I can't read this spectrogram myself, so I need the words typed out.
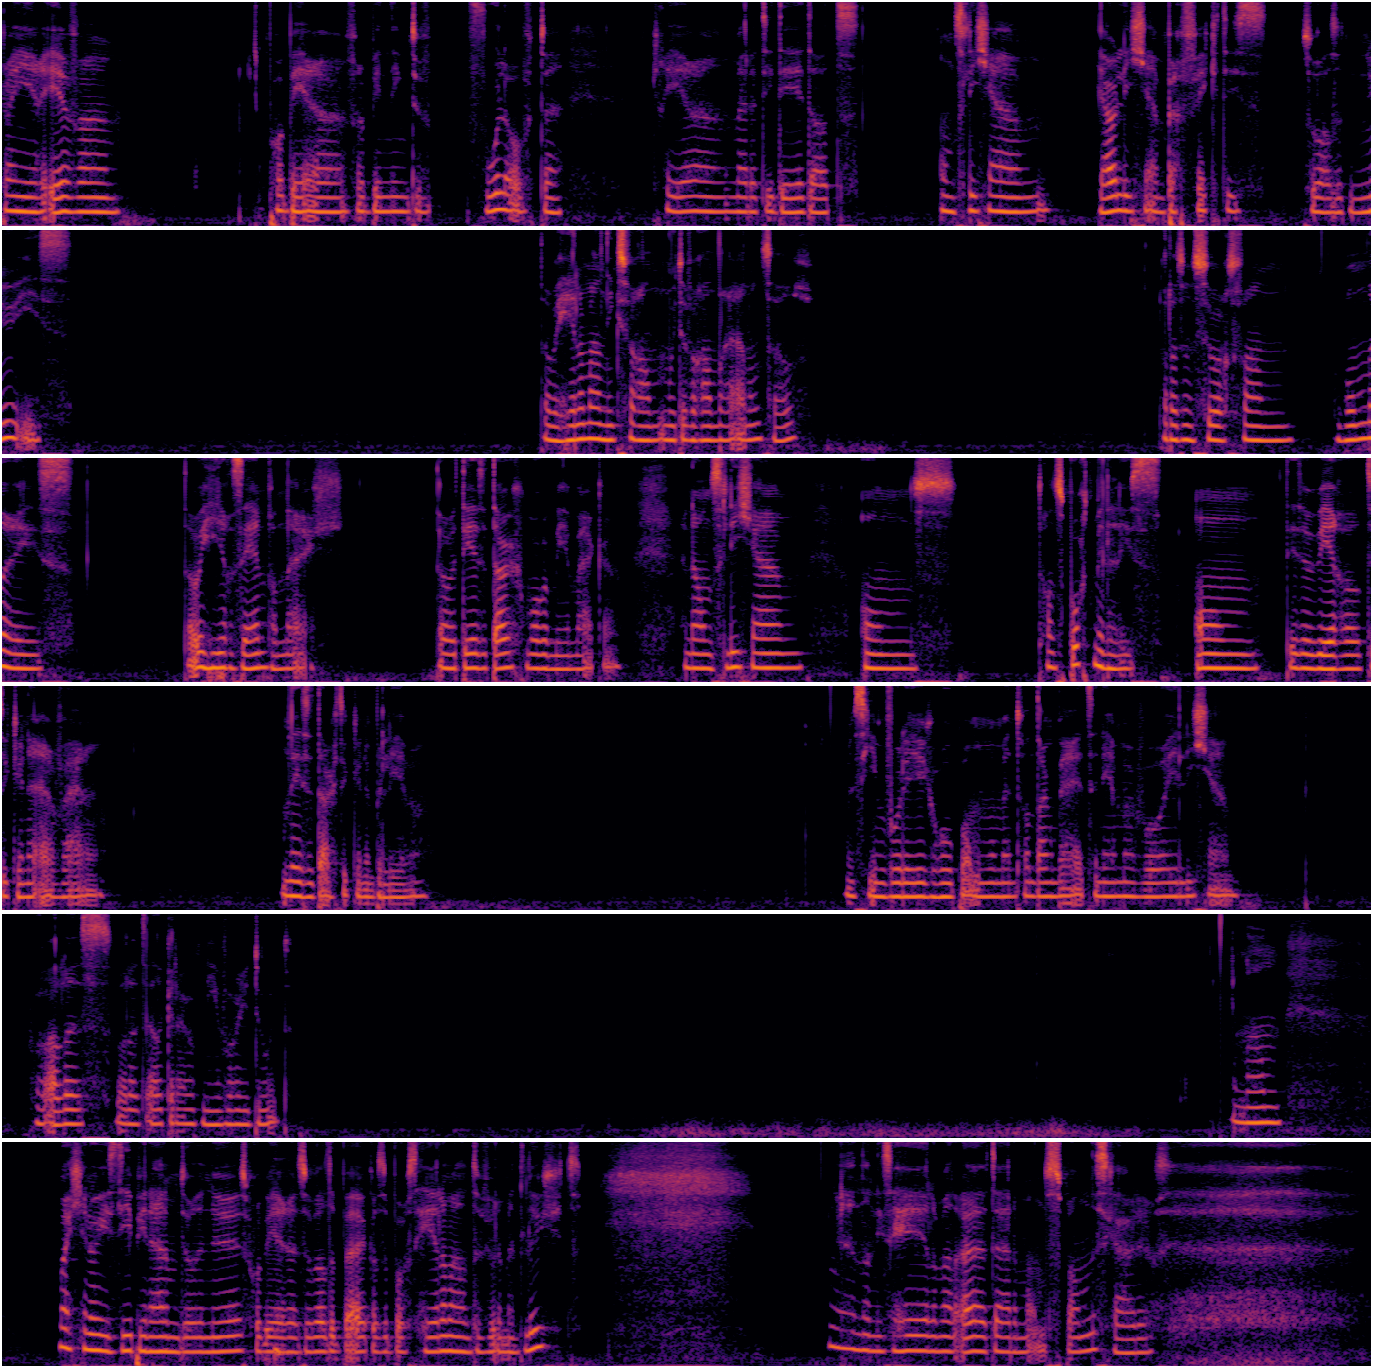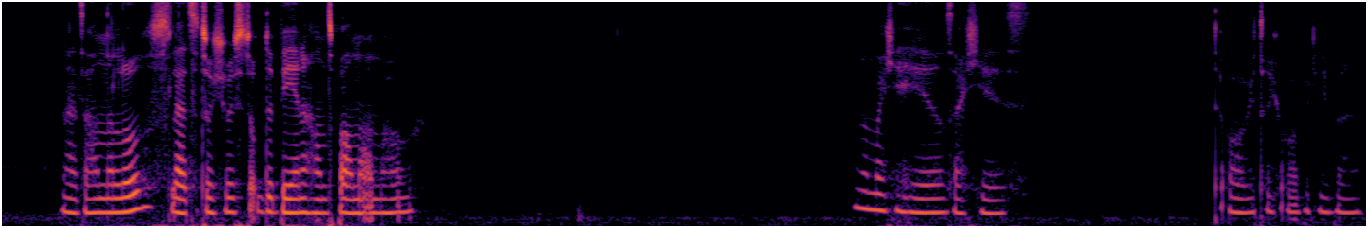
kan je hier even proberen verbinding te voelen of te creëren met het idee dat ons lichaam, jouw lichaam, perfect is zoals het nu is. Dat we helemaal niks moeten veranderen aan onszelf. Dat het een soort van wonder is dat we hier zijn vandaag. Dat we deze dag mogen meemaken. En dat ons lichaam ons transportmiddel is om deze wereld te kunnen ervaren. Om deze dag te kunnen beleven. Misschien voel je je geroepen om een moment van dankbaarheid te nemen voor je lichaam. Voor alles wat het elke dag opnieuw voor je doet. En dan mag je nog eens diep inademen door de neus. Proberen zowel de buik als de borst helemaal te vullen met lucht. En dan is helemaal uitademen, ontspan de schouders. Laat de handen los, laat ze terug rusten op de benen, handpalmen omhoog. En dan mag je heel zachtjes de ogen terug openknippen.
